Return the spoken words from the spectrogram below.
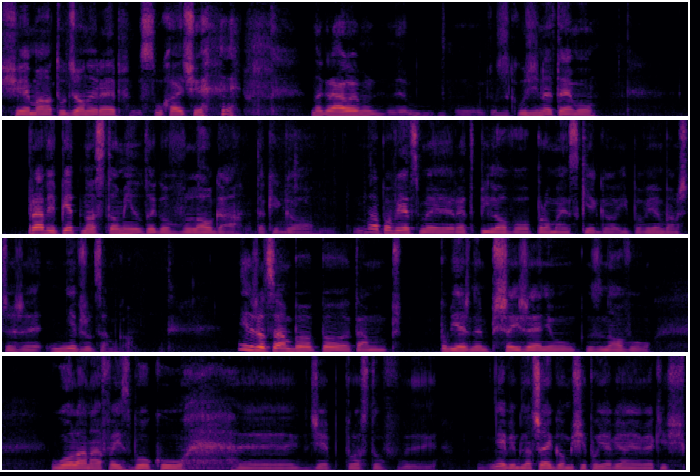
Siema, tu Johnny Rap. Słuchajcie, nagrałem e, godzinę temu prawie 15-minutowego vloga, takiego, no powiedzmy, redpilowo-promęskiego i powiem wam szczerze, nie wrzucam go. Nie wrzucam, bo po tam pobieżnym przejrzeniu znowu Walla na Facebooku, e, gdzie po prostu w, nie wiem dlaczego mi się pojawiają jakieś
